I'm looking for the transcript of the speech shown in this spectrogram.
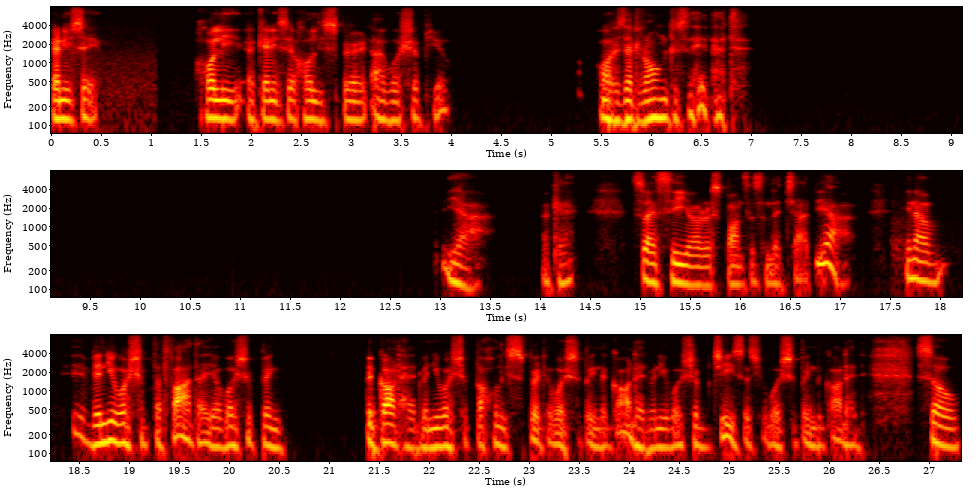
Can you say, Holy, uh, can you say, Holy Spirit, I worship you? Or is that wrong to say that? Yeah. Okay. So I see your responses in the chat. Yeah. You know, when you worship the Father, you're worshiping the Godhead. When you worship the Holy Spirit, you're worshiping the Godhead. When you worship Jesus, you're worshiping the Godhead. So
